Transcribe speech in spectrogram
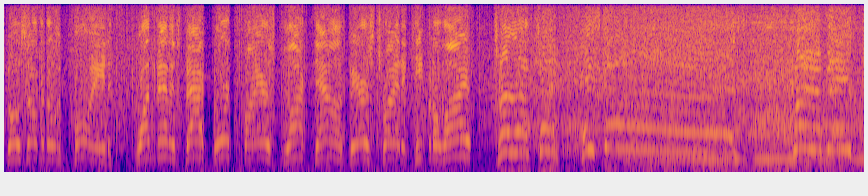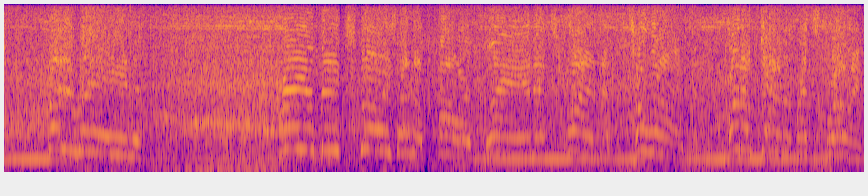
Goes over to a point. One man is back. Bourque fires. Blocked down. Bears trying to keep it alive. Turn around shot. He scores! Graham Mink! Let it rain! Graham Mink scores on the power play, and it's one to one. Put him down and let's throw it.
